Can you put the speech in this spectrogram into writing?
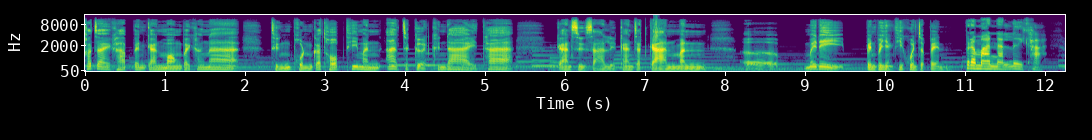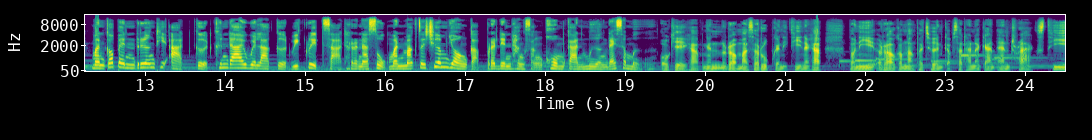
เข้าใจครับเป็นการมองไปข้างหน้า ถึงผลกระทบที่มันอาจจะเกิดขึ้นได้ ถ้าการสื่อสารหรือการจัดการมันเอ่อไม่ได้เป็นไปอย่างที่ควรจะเป็น ประมาณนั้นเลยค่ะ มันก็เป็นเรื่องที่อาจเกิดขึ้นได้เวลาเกิดวิกฤตสาธารณสุข มันมักจะเชื่อมโยงกับประเด็นทางสังคมการเมืองได้เสมอ โอเคครับ งั้นเรามาสรุปกันอีกทีนะครับ ตอนนี้เรากำลังเผชิญกับสถานการณ์แอนทรักซ์ที่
